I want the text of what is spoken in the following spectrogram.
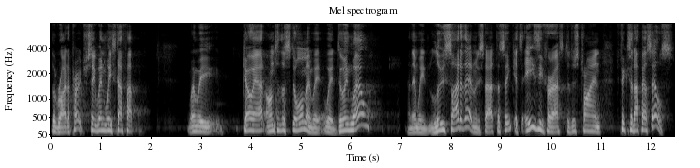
the right approach. See, when we stuff up, when we go out onto the storm and we're, we're doing well. And then we lose sight of that and we start to sink. It's easy for us to just try and fix it up ourselves.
